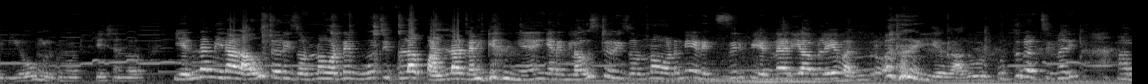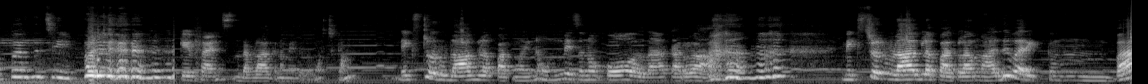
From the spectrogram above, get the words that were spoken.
வீடியோ உங்களுக்கு நோட்டிஃபிகேஷன் வரும். என்ன மீனா லவ் ஸ்டோரி சொன்ன உடனே மூச்சு ஃபுல்லா பல்லா நினைக்கிறீங்க எனக்கு லவ் ஸ்டோரி சொன்ன உடனே எனக்கு சிரிப்பு என்ன அறியாமலே வந்துடும் அது ஒரு புத்துணர்ச்சி மாதிரி அப்ப இருந்துச்சு இப்ப ஓகே ஃப்ரெண்ட்ஸ் இந்த விளாக் நம்ம இதில் முடிச்சுக்கலாம். நெக்ஸ்ட் ஒரு விளாக்ல பார்க்கலாம் என்ன உண்மை சொன்னால் கோவலா கருவா. நெக்ஸ்ட் ஒரு விளாக்ல பார்க்கலாம். அது வரைக்கும் பா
